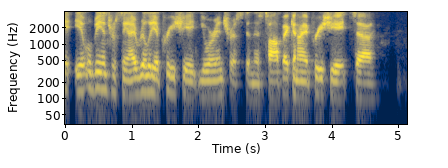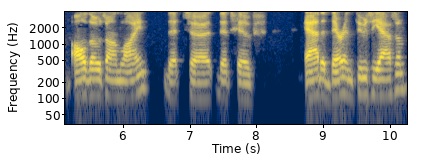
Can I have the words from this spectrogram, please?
it, it, will be interesting. I really appreciate your interest in this topic, and I appreciate uh, all those online that uh, that have added their enthusiasm.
